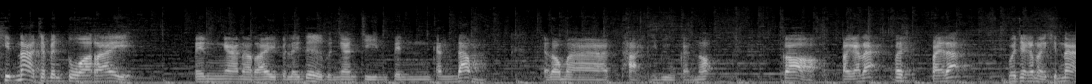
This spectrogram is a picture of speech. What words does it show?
คลิปหน้าจะเป็นตัวอะไร เป็นงานอะไร เป็นไรเดอร์ เป็นงานจีน เป็นกันดั้มเดี๋ยวเรามาถ่ายรีวิวกันเนาะ ก็ไปกันละ เฮ้ย ไปละ ไว้เจอกันใหม่คลิปหน้า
